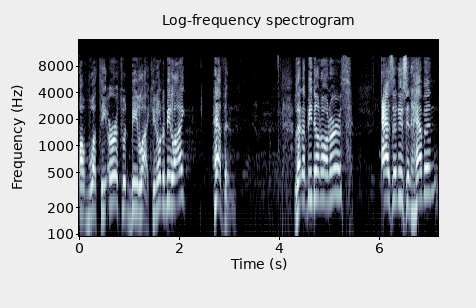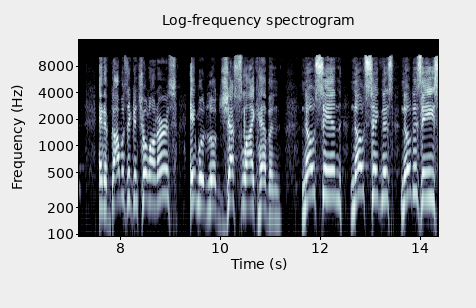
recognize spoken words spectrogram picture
of what the earth would be like. You know what it'd be like? Heaven. Let it be done on earth as it is in heaven. And if God was in control on earth, it would look just like heaven. No sin, no sickness, no disease,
